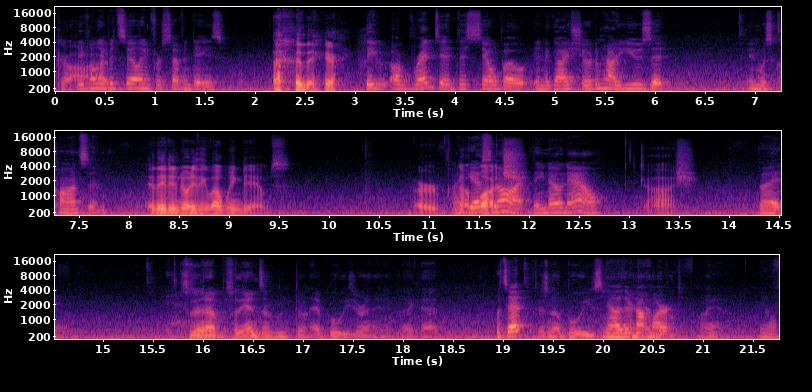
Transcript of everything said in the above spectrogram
God. They've only been sailing for seven days. and they. They uh, rented this sailboat, and the guy showed them how to use it in Wisconsin. And they didn't know anything about wing dams. Or not I guess much. not. They know now, Gosh. but So they're not. So the ends of them don't have buoys or anything like that. what's that? There's no buoys. No, they're not the end of marked. them? Oh yeah. You know,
